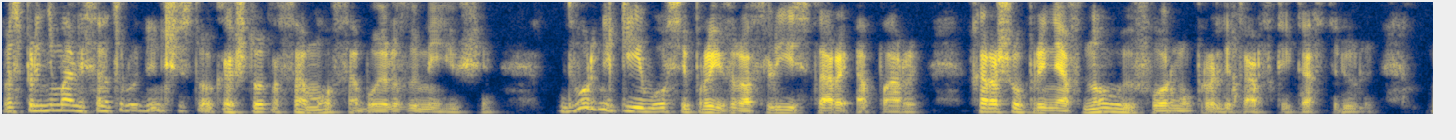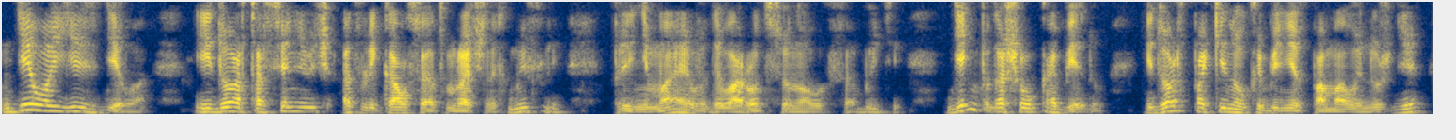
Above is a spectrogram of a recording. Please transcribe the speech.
воспринимали сотрудничество как что-то само собой разумеющее. Дворники и вовсе произросли из старой опары, хорошо приняв новую форму пролетарской кастрюли. Дело есть дело, и Эдуард Арсеньевич отвлекался от мрачных мыслей, принимая в водоворот все новых событий. День подошел к обеду. Эдуард покинул кабинет по малой нужде,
